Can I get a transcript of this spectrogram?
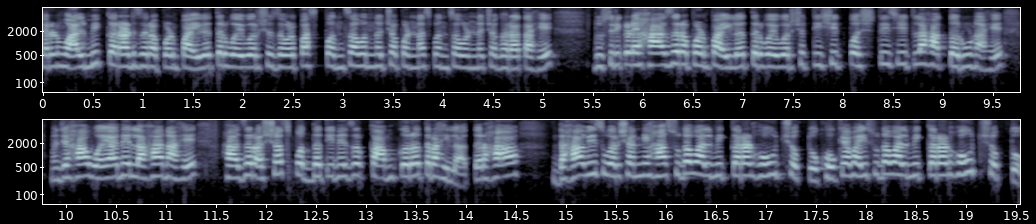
कारण वाल्मिक कराड जर आपण पाहिलं तर वयवर्ष जवळपास पंचावन्नच्या पन्नास पंचावन्नच्या घरात आहे. दुसरीकडे हा जर आपण पाहिलं तर वयवर्ष तिशीत पस्तीशीतला हा तरुण आहे. म्हणजे हा वयाने लहान आहे. हा जर अशाच पद्धतीने जर काम करत राहिला तर हा दहा वीस वर्षांनी हा सुद्धा वाल्मिक कराड होऊच शकतो. खोक्याबाई सुद्धा वाल्मिक कराड होऊच शकतो.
